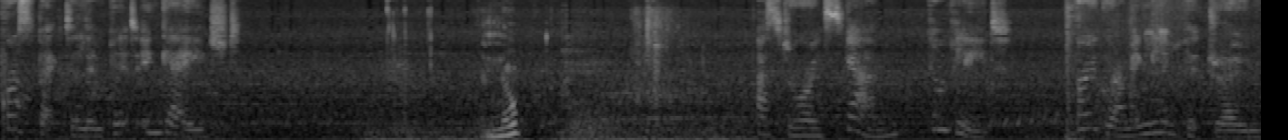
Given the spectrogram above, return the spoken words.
Prospector limpet engaged. Nope. Asteroid scan complete. Programming limpet drone.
